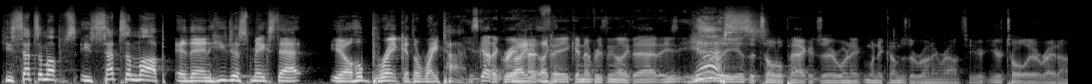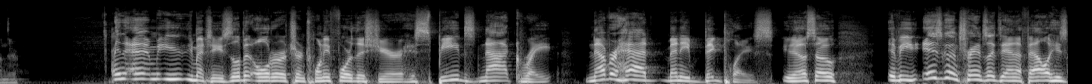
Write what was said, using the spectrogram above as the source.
he sets them up. He sets them up, and then he just makes that. You know, he'll break at the right time. He's got a great right? head Like, fake and everything like that. He's, he Yes. really is a total package there when it when it comes to running routes. You're, you're totally right on there. And, and you, you mentioned he's a little bit older, turned 24 this year. His speed's not great. Never had many big plays, you know. So if he is going to translate to NFL, he's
